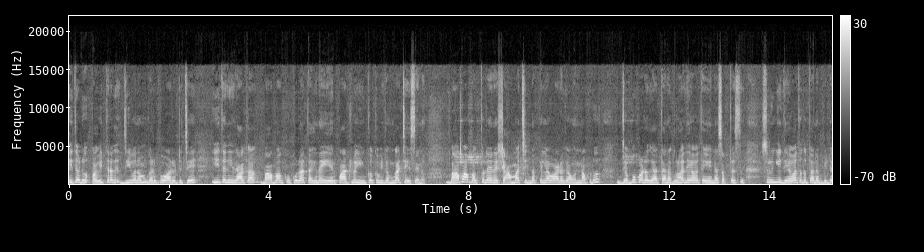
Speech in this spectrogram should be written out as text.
ఇతడు పవిత్ర జీవనం గడుపువాడుటచే ఈతని రాక బాబాకు కూడా తగిన ఏర్పాట్లు ఇంకొక విధంగా చేశాను బాబా భక్తుడైన శ్యామ చిన్నపిల్లవాడుగా ఉన్నప్పుడు జబ్బు పడగా తన గృహదేవత అయిన సప్త శృంగి దేవతకు తన బిడ్డ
